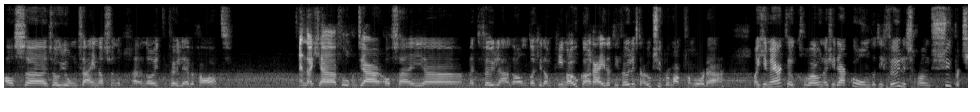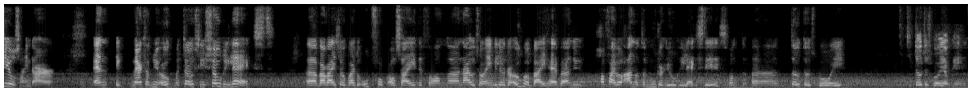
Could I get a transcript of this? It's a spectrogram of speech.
Als ze zo jong zijn, als ze nog uh, nooit de veulen hebben gehad. En dat je volgend jaar, als zij uh, met de veulen aan de hand, dat je dan prima ook kan rijden. Dat die veulens daar ook super mak van worden. Want je merkt ook gewoon, als je daar komt, dat die veulens gewoon super chill zijn daar. En ik merk dat nu ook met Toast, die is zo relaxed. Uh, waarbij ze ook bij de opfok al zeiden van, uh, nou zo één willen we er ook wel bij hebben. Nu gaf hij wel aan dat de moeder heel relaxed is. Want uh, Toto's boy, zit Toto's boy ook in,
